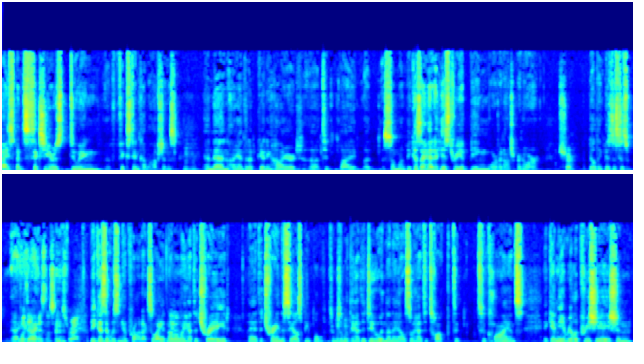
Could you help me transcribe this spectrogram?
I spent six years doing fixed income options, Mhm. and then I ended up getting hired uh, to by uh, someone because I had a history of being more of an entrepreneur, Sure. building businesses uh, Within I- businesses, right. because it was a new product. So I not Yeah. only had to trade, I had to train the salespeople in terms of what Mhm. they had to do, and then I also had to talk to, to clients. It gave me a real appreciation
